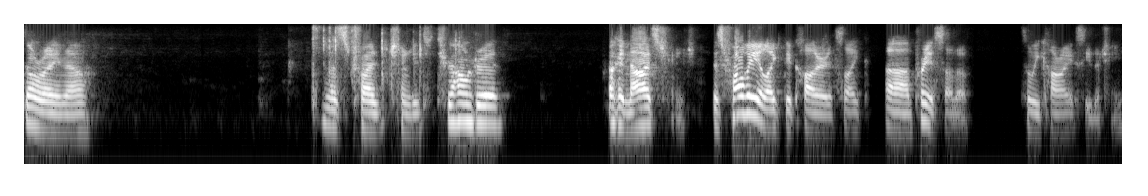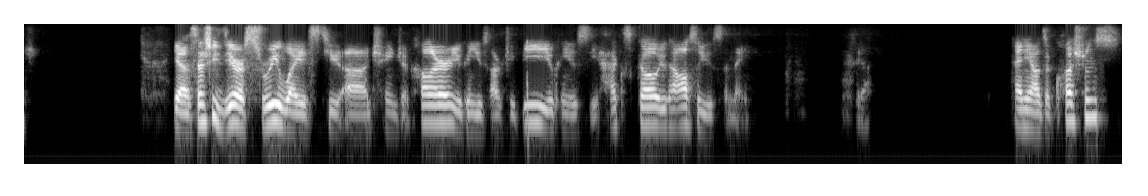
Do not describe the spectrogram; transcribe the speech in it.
Don't really know. Let's try to change it to 200. Okay, now it's changed. It's probably like the color is like uh, pretty subtle, so we can't really see the change. Yeah, essentially there are three ways to uh, change a color. You can use RGB, you can use the hex code, you can also use the name. Yeah. Any other questions?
